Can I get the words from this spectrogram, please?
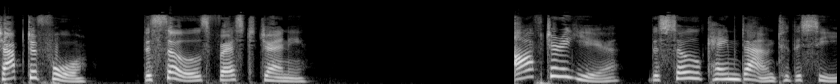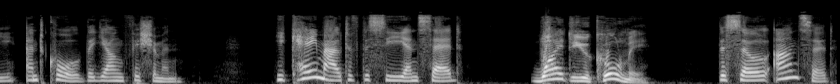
Chapter 4 The Soul's First Journey After a year, the soul came down to the sea and called the young fisherman. He came out of the sea and said, Why do you call me? The soul answered,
